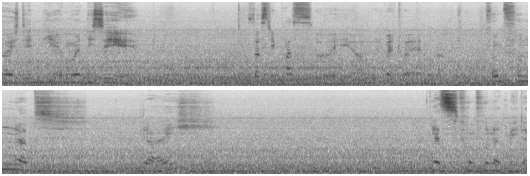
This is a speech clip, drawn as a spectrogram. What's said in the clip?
weil ich den hier im Moment nicht sehe. Ist das die Passhöhe hier eventuell, oder? 500 gleich. Jetzt 500 Meter.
